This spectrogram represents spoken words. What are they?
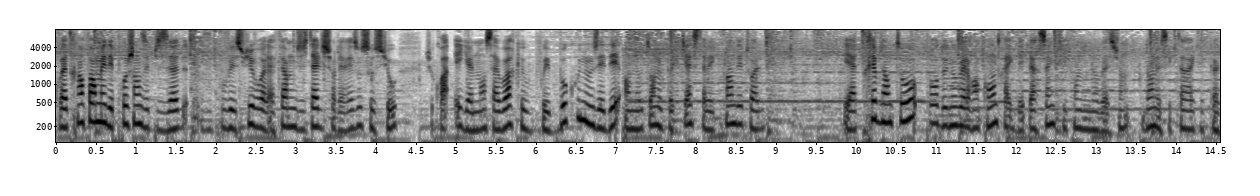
Pour être informé des prochains épisodes, vous pouvez suivre la ferme digitale sur les réseaux sociaux. Je crois également savoir que vous pouvez beaucoup nous aider en notant le podcast avec plein d'étoiles. Et à très bientôt pour de nouvelles rencontres avec des personnes qui font l'innovation dans le secteur agricole.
